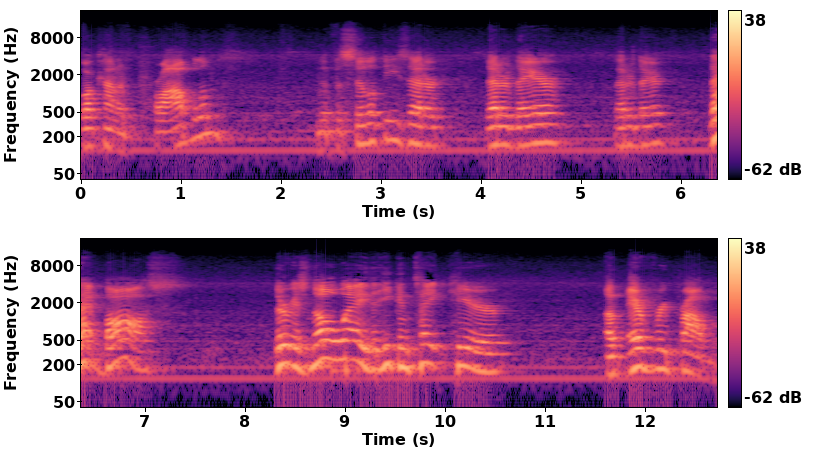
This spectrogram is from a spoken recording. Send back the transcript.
What kind of problems the facilities that are that are there that are there? That boss, there is no way that he can take care of every problem.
